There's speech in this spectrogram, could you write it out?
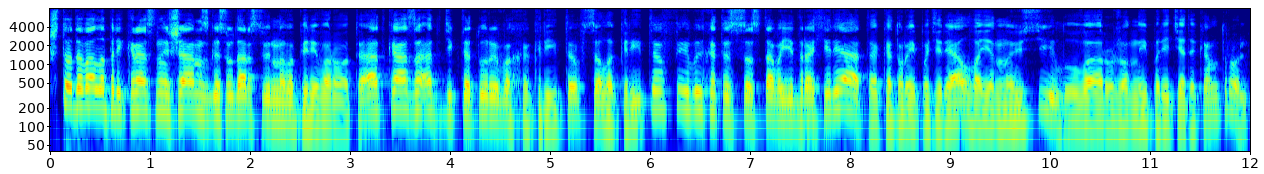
что давало прекрасный шанс государственного переворота, отказа от диктатуры вахакритов, салакритов и выход из состава ядра Хириата, который потерял военную силу, вооруженный паритет и контроль,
